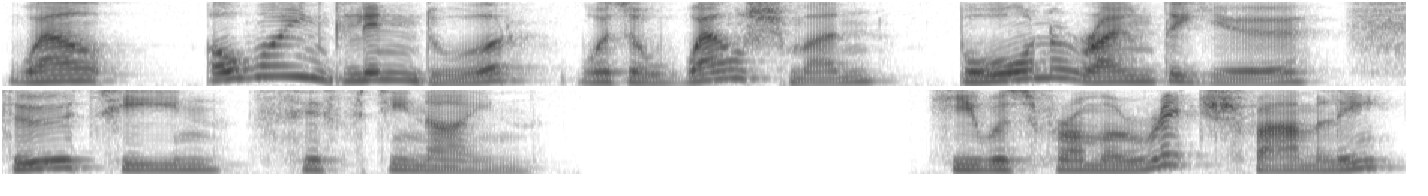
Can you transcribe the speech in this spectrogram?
Well, Owain Glyndwr was a Welshman born around the year 1359. He was from a rich family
